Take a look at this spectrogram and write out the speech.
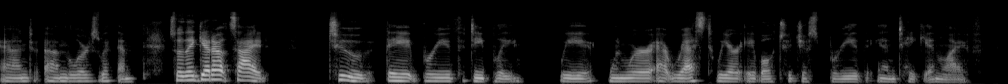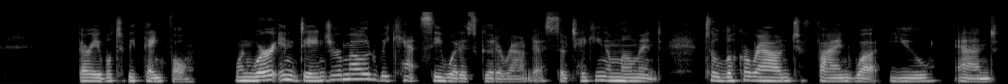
and um, the Lord is with them. So they get outside. Two, they breathe deeply. We, when we're at rest, we are able to just breathe and take in life. They're able to be thankful. When we're in danger mode, we can't see what is good around us. So taking a moment to look around to find what you and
